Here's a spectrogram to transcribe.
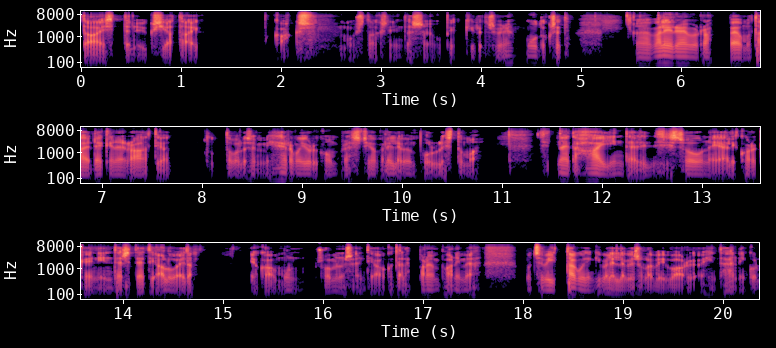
tai sitten yksi ja tai kaksi, muistaakseni tässä on joku kirjoitusvirhe, muutokset, välilevyn rappeuma tai degeneraatio, tuttavallisemmin hermojuurikompressio, välilevyn pullistuma, sitten näitä high intensity zoneja, eli korkein intensiteettialueita, joka on mun suomennossa, en tiedä onko tälle parempaa nimeä, mutta se viittaa kuitenkin välilevyssä oleviin vaurioihin, tähän niin kuin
